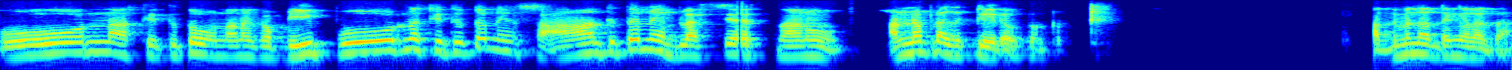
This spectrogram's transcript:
పూర్ణ స్థితితో ఉన్నాను కాబట్టి, ఈ పూర్ణ స్థితితో నేను శాంతితో నేను బ్లెస్ చేస్తున్నాను అన్నప్పుడు అది క్లియర్ అవుతుంటది. అర్థమైందా? అర్థం కాలేదా?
